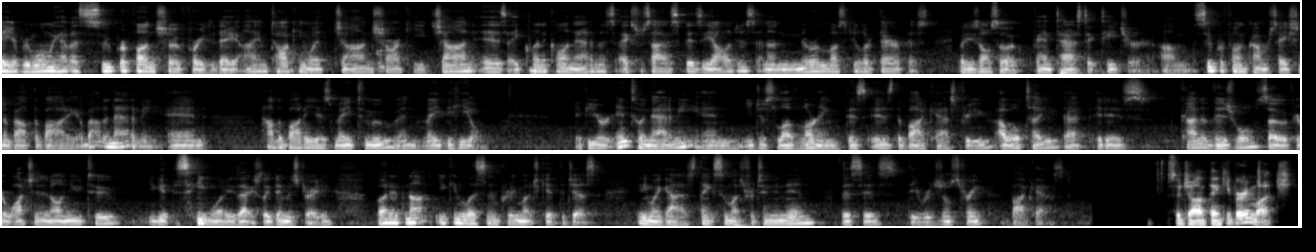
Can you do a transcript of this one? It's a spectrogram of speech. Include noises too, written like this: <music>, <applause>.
Hey everyone, we have a super fun show for you today. I am talking with John Sharkey. John is a clinical anatomist, exercise physiologist, and a neuromuscular therapist, but he's also a fantastic teacher. Um, super fun conversation about the body, about anatomy, and how the body is made to move and made to heal. If you're into anatomy and you just love learning, this is the podcast for you. I will tell you that it is kind of visual, so if you're watching it on YouTube, you get to <laughs> see what he's actually demonstrating. But if not, you can listen and pretty much get the gist. Anyway, guys, thanks so much for tuning in. This is the Original Strength Podcast. So, John, thank you very much.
